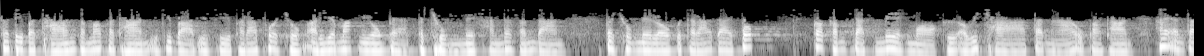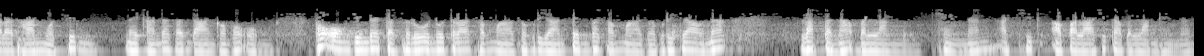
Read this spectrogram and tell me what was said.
สติปัฏฐานสมปัฏฐาน อิทิบาท อิสีพระโพชงอริยมรรคมีองค์แปดประชุมในคันธสันดาน ประชุมในโลกุตระได้ปุ๊บก็กำจัดเมฆหมอกคืออวิชชาตัณหาอุปาทาน ให้อันตรธานหมดสิ้น ในคันธสันดานของพระองค์ พระองค์จึงได้ตัดสรุนุตระสัมมาสัมพุทธญาณเป็นพระสัมมาสัมพุทธเจ้านะรัตนบัลลังก์แห่งนั้นอาชิตอปาราชิตาบัลลังก์แห่งนั้น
